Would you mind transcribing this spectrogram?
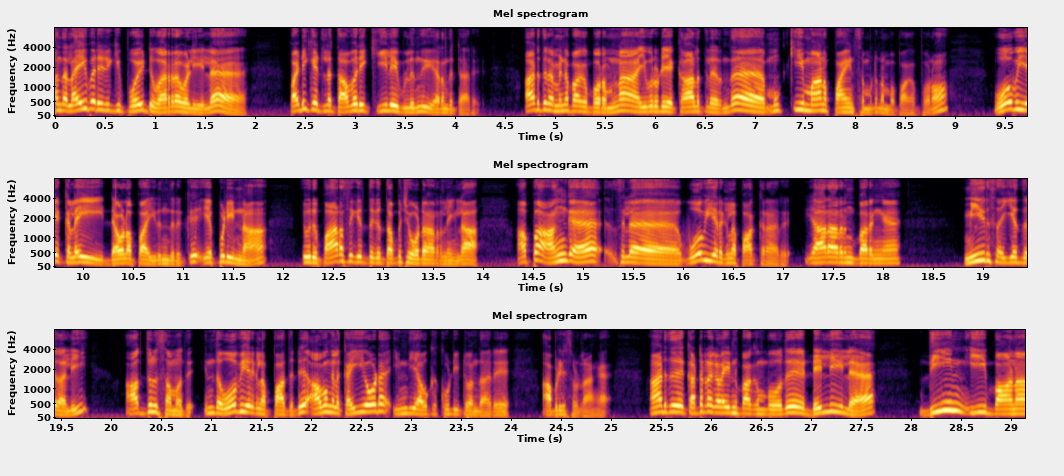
அந்த லைப்ரரிக்கு போயிட்டு வர்ற வழியில் படிக்கட்டில் தவறி கீழே விழுந்து இறந்துட்டார். அடுத்து நம்ம என்ன பார்க்க போகிறோம்னா இவருடைய காலத்தில் இருந்த முக்கியமான பாயிண்ட்ஸை மட்டும் நம்ம பார்க்க போகிறோம் ஓவியக்கலை டெவலப்பாக இருந்திருக்கு. எப்படின்னா இவர் பாரசீகத்துக்கு தப்பிச்சு ஓடுறாரு இல்லைங்களா? அப்போ அங்கே சில ஓவியர்களை பார்க்குறாரு யார் யாருன்னு பாருங்கள் மீர் சையது அலி அப்துல் சமது. இந்த ஓவியர்களை பார்த்துட்டு அவங்கள கையோட இந்தியாவுக்கு கூட்டிகிட்டு வந்தார் அப்படின்னு சொல்கிறாங்க அடுத்து கட்டடக்கலைன்னு பார்க்கும்போது டெல்லியில் தீன் இ பானா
